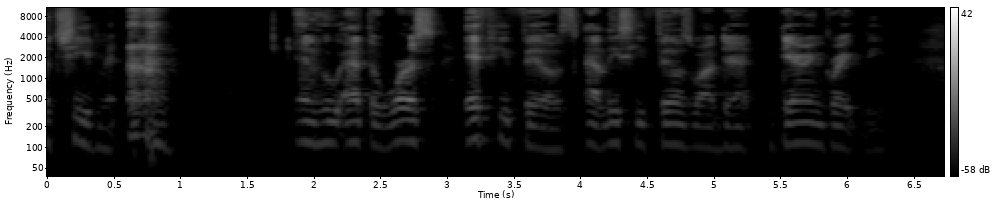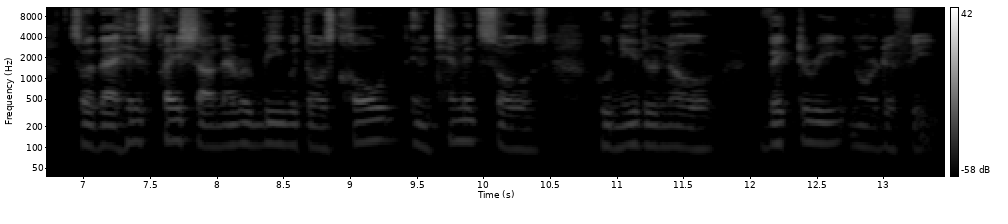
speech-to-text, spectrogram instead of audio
achievement, and who at the worst, if he fails, at least he fails while daring greatly, so that his place shall never be with those cold and timid souls who neither know victory nor defeat.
